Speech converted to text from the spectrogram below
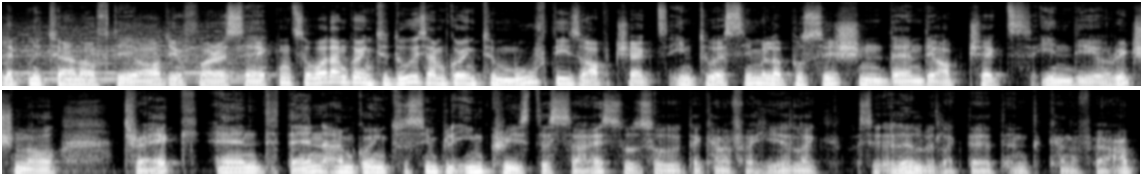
let me turn off the audio for a second. So what I'm going to do is I'm going to move these objects into a similar position than the objects in the original track. And then I'm going to simply increase the size. So, so they kind of are here like a little bit like that and kind of up.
